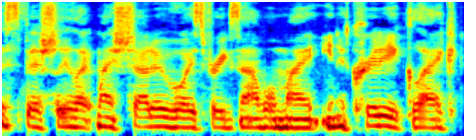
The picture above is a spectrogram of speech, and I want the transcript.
especially like my shadow voice, for example, my inner critic, like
